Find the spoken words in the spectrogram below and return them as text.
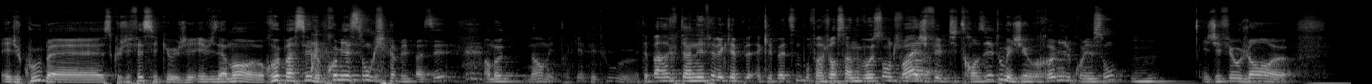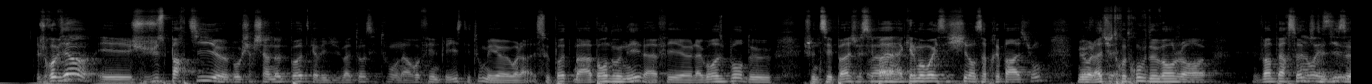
Et du coup, ben, ce que j'ai fait, c'est que j'ai évidemment euh, repassé le premier son que j'avais passé en mode non, mais t'inquiète et tout. euh. T'as pas rajouté un effet avec les, avec les platines pour faire genre c'est un nouveau son, tu vois? Ouais, j'ai fait une petite transi et tout, mais j'ai remis le premier son Mhm. et j'ai fait aux gens. euh, je reviens et je suis juste parti euh, bon, chercher un autre pote qui avait du matos et tout. On a refait une playlist et tout, mais voilà, ce pote m'a abandonné, a fait la grosse bourde de je ne sais pas, je sais Ouais. pas à quel moment il s'est chié dans sa préparation, mais voilà, tu te retrouves devant genre euh, 20 personnes Ah qui te disent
